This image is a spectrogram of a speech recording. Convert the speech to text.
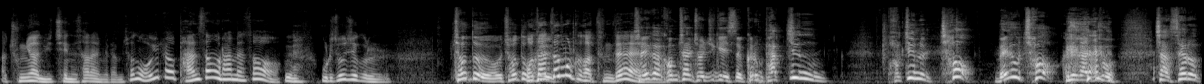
네. 중요한 위치에 있는 사람이라면 저는 오히려 반성을 하면서 네. 우리 조직을 저도요, 저도 보다듬을 그, 것 같은데. 제가 검찰 조직에 있어요. 그럼 박준, 박준을 쳐! 매우 쳐! 그래가지고, 자, 새로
